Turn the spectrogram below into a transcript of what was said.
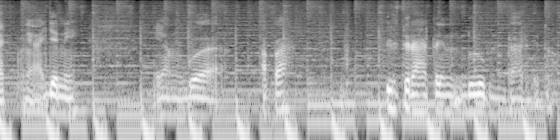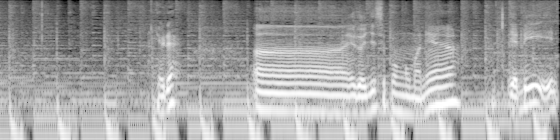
tagnya aja nih. Yang gue apa istirahatin dulu bentar gitu. Yaudah. Uh, itu aja sih pengumumannya. Jadi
